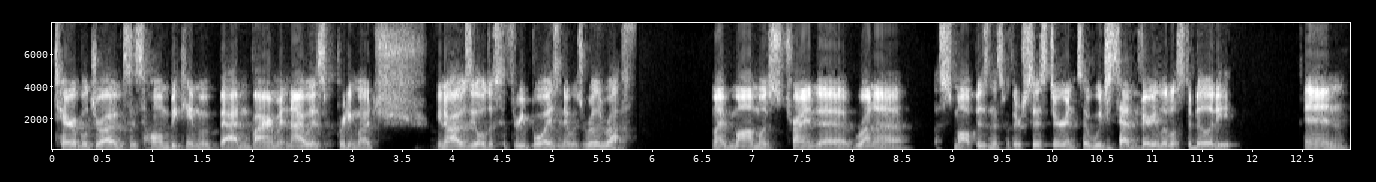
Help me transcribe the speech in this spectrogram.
terrible drugs. His home became a bad environment and i was pretty much you know i was the oldest of three boys and it was really rough. My mom was trying to run a, a small business with her sister and so we just had very little stability. And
